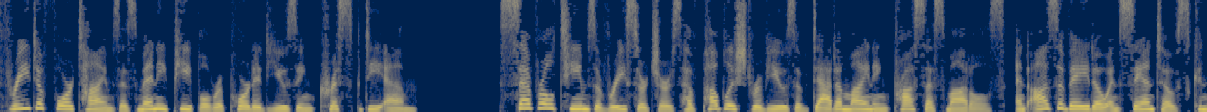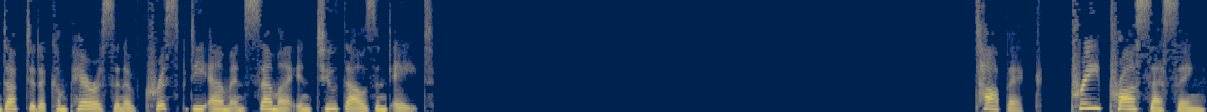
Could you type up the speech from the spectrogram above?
three to four times as many people reported using CRISP-DM. Several teams of researchers have published reviews of data mining process models, and Azevedo and Santos conducted a comparison of CRISP-DM and SEMMA in 2008. Topic: Pre-processing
